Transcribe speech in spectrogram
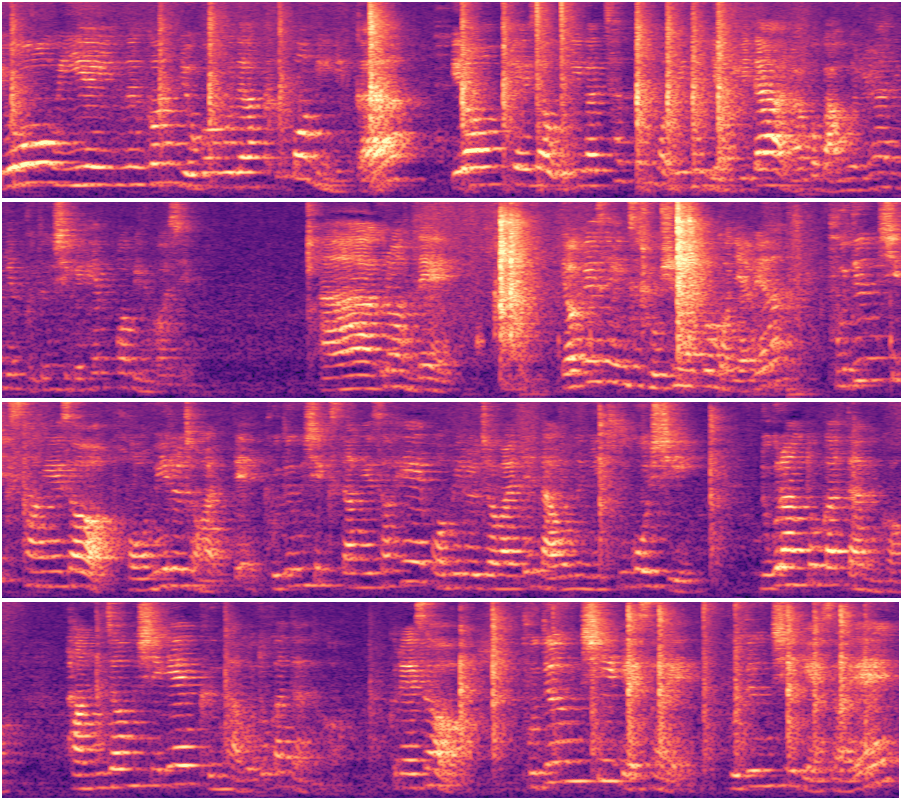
요 위에 있는 건 요거보다 큰 범위니까 이렇게 해서 우리가 찾는 범위는 여기다 라고 마무리를 하는 게 부등식의 해법인 거지. 아 그런데 여기서 이제 조심할 건 뭐냐면 부등식 상에서 범위를 정할 때 부등식 상에서 해 범위를 정할 때 나오는 이 두 곳이 누구랑 똑같다는 거 방정식의 근하고 똑같다는 거. 그래서 부등식에서의 부등식에서의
